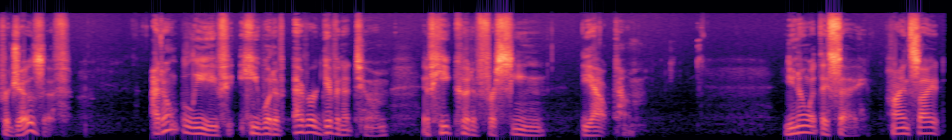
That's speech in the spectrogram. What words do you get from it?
for Joseph, I don't believe he would have ever given it to him if he could have foreseen the outcome. You know what they say, hindsight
